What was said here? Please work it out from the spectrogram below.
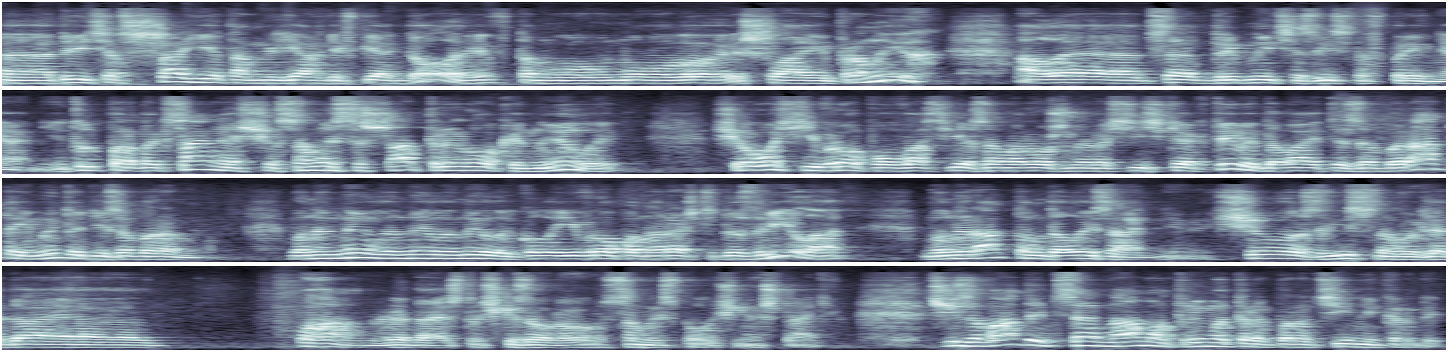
Е, Дивіться, в США є там мільярдів 5 доларів, тому мова йшла і про них, але це дрібниця, звісно, в порівнянні. І тут парадоксально, що саме США три роки нили. Що ось Європа, у вас є заморожені російські активи, давайте забирати, і ми тоді заберемо. Вони нили, нили, нили. Коли Європа нарешті дозріла, вони раптом дали задню, що звісно виглядає погано виглядає з точки зору самих Сполучених Штатів. Чи завадить це нам отримати репараційний кредит?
